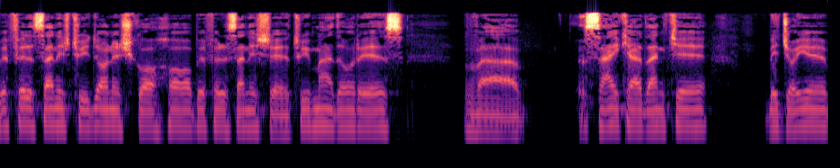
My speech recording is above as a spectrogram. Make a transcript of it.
بفرستنش توی دانشگاه ها بفرستنش توی مدارس و سعی کردن که به جای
